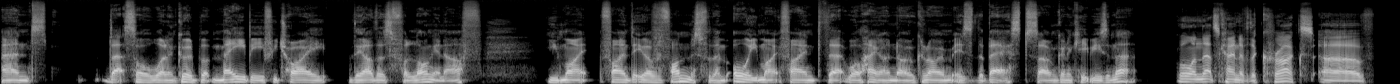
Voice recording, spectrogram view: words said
and that's all well and good, but maybe if you try the others for long enough, you might find that you have a fondness for them, or you might find that, well, hang on, no, GNOME is the best, so I'm going to keep using that. Well, and that's kind of the crux of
